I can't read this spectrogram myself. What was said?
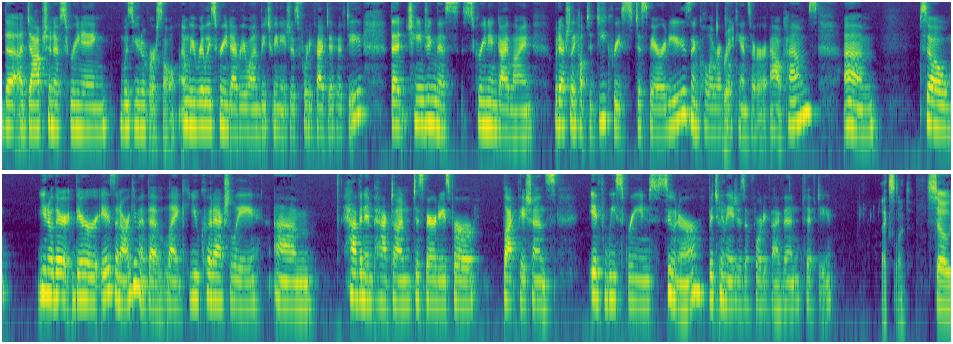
the adoption of screening was universal and we really screened everyone between ages 45 to 50 that changing this screening guideline would actually help to decrease disparities in colorectal right. cancer outcomes um, so you know there there is an argument that like you could actually um, have an impact on disparities for Black patients if we screened sooner between yeah. the ages of 45 and 50. Excellent. So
